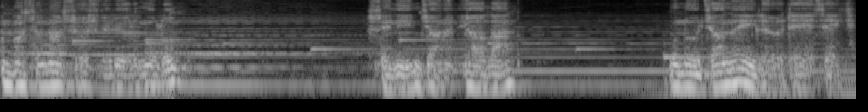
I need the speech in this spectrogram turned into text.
Ama sana söz veriyorum oğlum. Canın yalan. Bunu canı ile ödeyecek.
